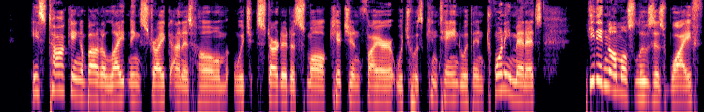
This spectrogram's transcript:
he's talking about a lightning strike on his home which started a small kitchen fire which was contained within 20 minutes. He didn't almost lose his wife.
